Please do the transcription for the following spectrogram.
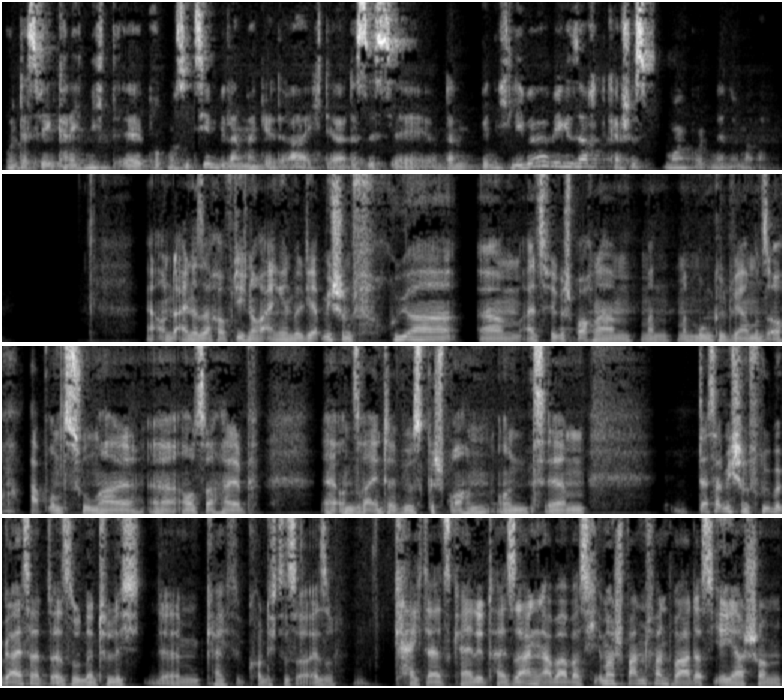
und deswegen kann ich nicht äh, prognostizieren, wie lange mein Geld reicht. Ja, das ist äh, und dann bin ich lieber, wie gesagt, Cash is more important than ever. Ja, und eine Sache, auf die ich noch eingehen will, die hat mich schon früher, ähm, als wir gesprochen haben, man, man munkelt, wir haben uns auch ab und zu mal äh, außerhalb äh, unserer Interviews gesprochen und ähm, das hat mich schon früh begeistert. Also natürlich ähm, kann ich, konnte ich das, also kann ich da jetzt keine Details sagen, aber was ich immer spannend fand, war, dass ihr ja schon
